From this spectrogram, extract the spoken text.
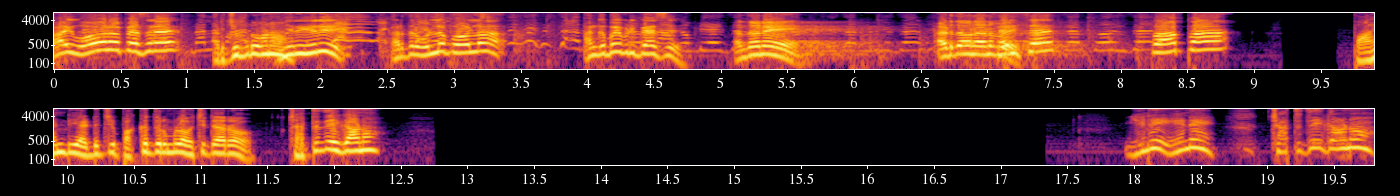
வாய் ஓவரா பேசுற? அடிச்சு விடுவானோ இரு இரு. அடுத்த உள்ள போகலாம். அங்க போய் இப்படி பேசு. அந்தோனி அடுத்தவன் அனுப்பு. சரி சார். பாப்பா. பாண்டி அடிச்சு பக்கத்து ரூம்ல வச்சுட்டாரோ? சத்தத்தையே காணோம். ஏனே ஏனே? சத்தத்தையே காணோம்.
